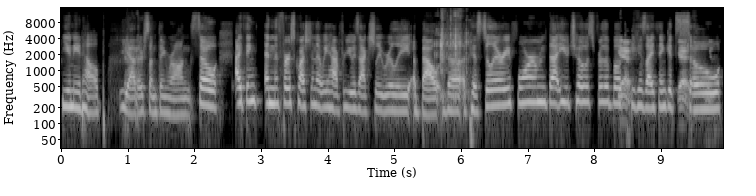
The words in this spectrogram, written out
you need help. yeah, there's something wrong. So I think, and the first question that we have for you is actually really about the epistolary form that you chose for the book, Yes. because I think it's Yes. so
